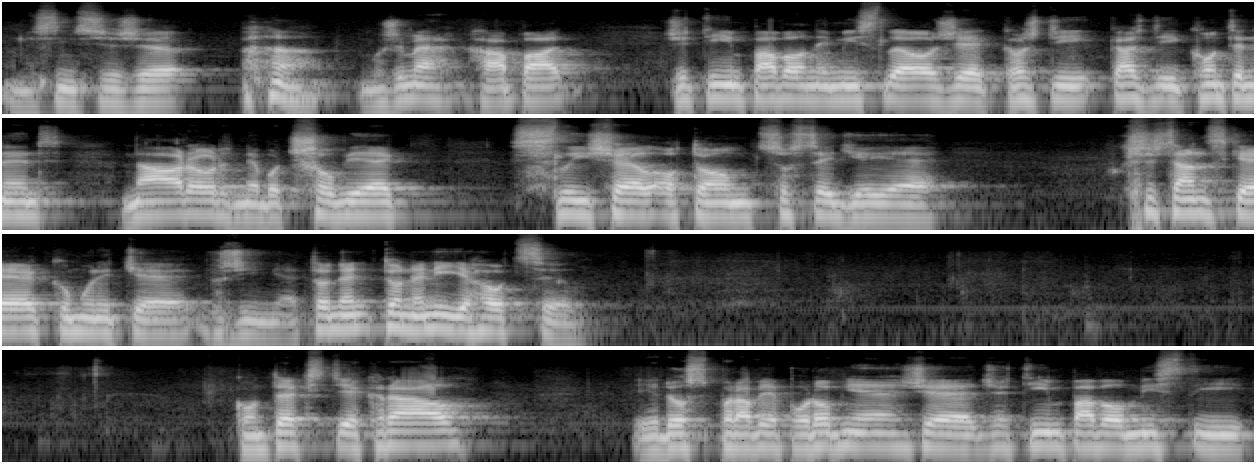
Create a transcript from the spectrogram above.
Myslím si, že můžeme chápat, že tím Pavel nemyslel, že každý, každý kontinent, národ nebo člověk slyšel o tom, co se děje v křesťanské komunitě v Římě. To, ne, to není jeho cíl. Kontext je král, je dost pravděpodobně, že, že tím Pavel myslí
